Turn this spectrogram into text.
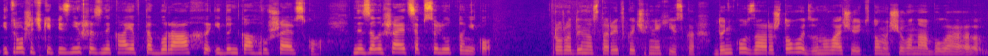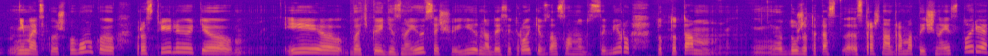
і трошечки пізніше зникає в таборах і донька Грушевського. Не залишається абсолютно нікого. Про родину Старицької Черняхівська. Доньку заарештовують, звинувачують в тому, що вона була німецькою шпигункою, розстрілюють. е, І батьки дізнаються, що її на 10 років заслано до Сибіру. Тобто там дуже така страшна драматична історія.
